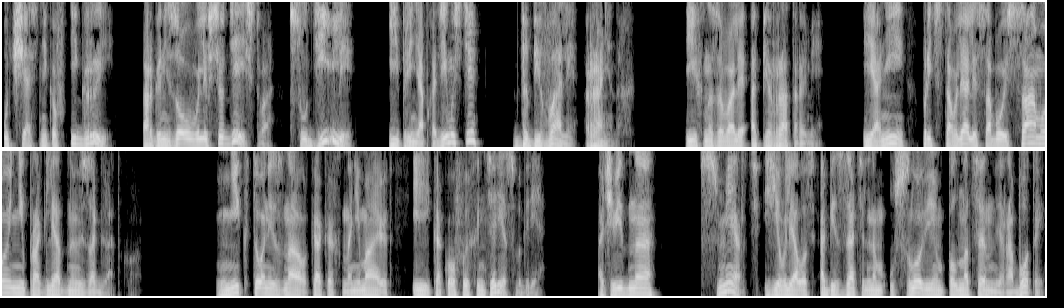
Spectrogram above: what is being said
участников игры, организовывали все действо, судили и, при необходимости, добивали раненых. Их называли операторами, и они представляли собой самую непроглядную загадку. Никто не знал, как их нанимают и каков их интерес в игре. Очевидно, смерть являлась обязательным условием полноценной работы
